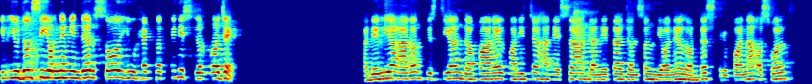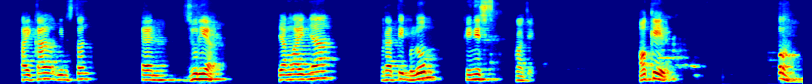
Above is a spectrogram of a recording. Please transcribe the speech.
If you don't see your name in there, so you have not finished your project. Adelia, Aaron, Christian, Dafarel, Maricha, Hanessa, Janeta, Johnson, Lionel, Lourdes, Ripana, Oswald, Haikal, Winston, and Julia. Yang lainnya berarti belum finish project. Oke. Okay. Oh,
